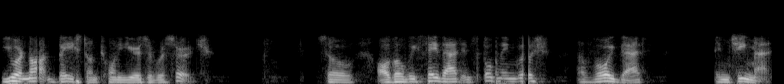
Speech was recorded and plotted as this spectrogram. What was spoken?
you are not based on 20 years of research. So although we say that in spoken English, avoid that in GMAT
